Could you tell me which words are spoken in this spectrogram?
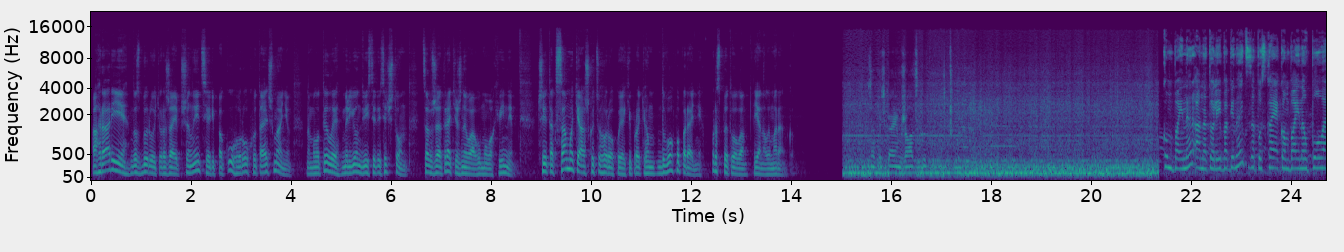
Аграрії дозбирують урожай пшениці, ріпаку, гороху та ячменю. Намолотили мільйон двісті тисяч тонн. Це вже треті жнива в умовах війни. Чи так само тяжко цього року, як і протягом двох попередніх, розпитувала Яна Лимаренко. Запускаємо жатку. Комбайнер Анатолій Бабінець запускає комбайна в поле.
